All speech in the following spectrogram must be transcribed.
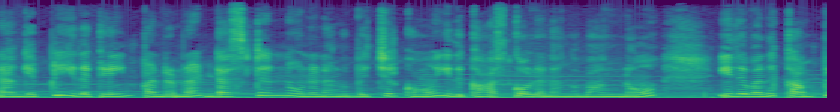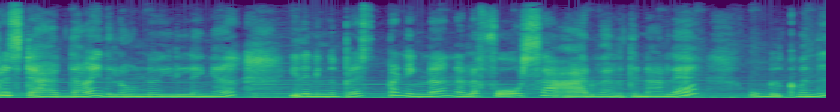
நாங்கள் எப்படி இதை க்ளீன் பண்ணுறோம்னா டஸ்டர்னு ஒன்று நாங்கள் வச்சுருக்கோம். இது காஸ்கோவில் நாங்கள் வாங்கினோம். இது வந்து கம்ப்ரெஸ்ட் ஏர் தான். இதில் ஒன்றும் இல்லைங்க. இதை நீங்கள் ப்ரெஸ் பண்ணிங்கன்னா நல்லா ஃபோர்ஸாக ஏர் வர்றதுனால உங்களுக்கு வந்து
